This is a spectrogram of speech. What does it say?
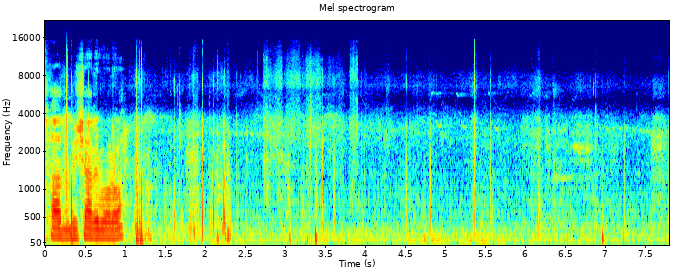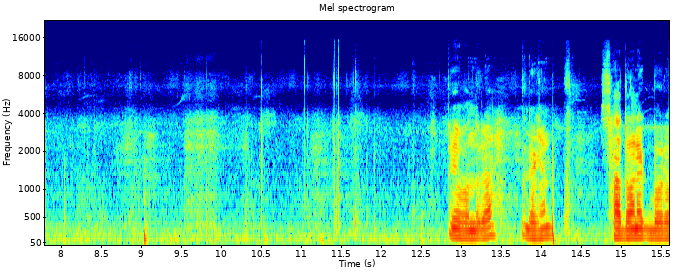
সাদ বিশাল বড়। প্রিয় বন্ধুরা, দেখেন ছাদ অনেক বড়।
